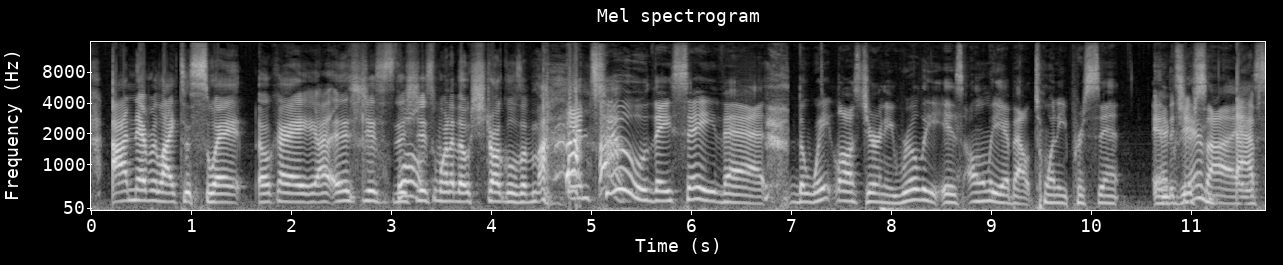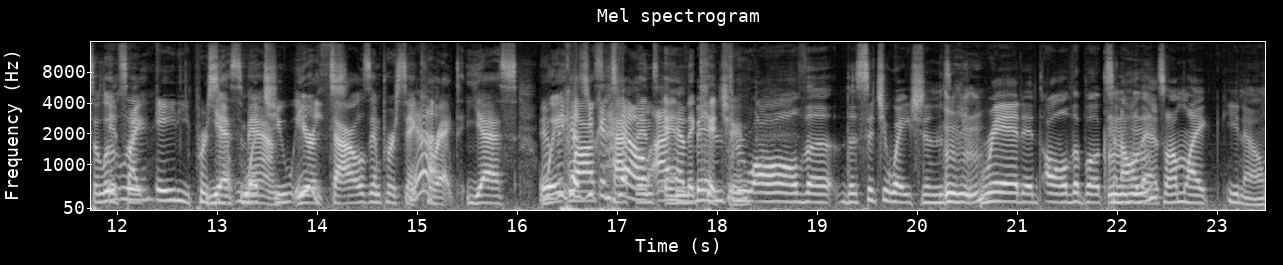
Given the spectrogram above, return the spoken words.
I never like to sweat. Okay, I, it's just it's Well- just one of those struggles of mine. and two, they say that the weight loss journey really is only about 20% In the gym. exercise. Absolutely. It's like 80% yes, what ma'am. you eat. You're a thousand percent Yeah. correct. Yes, Yeah, weight because loss you can happens tell I in have the been kitchen. Mm-hmm. through all the the situations, read it, all the books and all that. So I'm like, you know,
